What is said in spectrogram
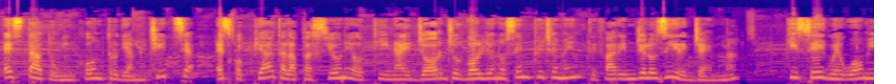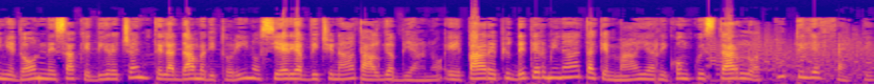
È stato un incontro di amicizia, è scoppiata la passione o Tina e Giorgio vogliono semplicemente far ingelosire Gemma? Chi segue Uomini e Donne sa che di recente la dama di Torino si è riavvicinata al gabbiano e pare più determinata che mai a riconquistarlo a tutti gli effetti.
